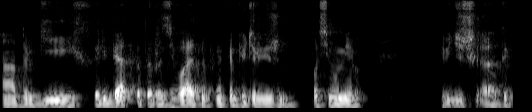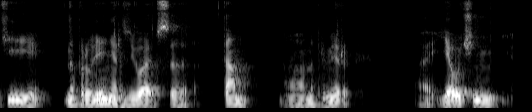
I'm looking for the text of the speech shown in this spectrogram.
а, других ребят, которые развивают, например, компьютер vision по всему миру ты видишь, э, какие направления развиваются там. А, например, я очень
